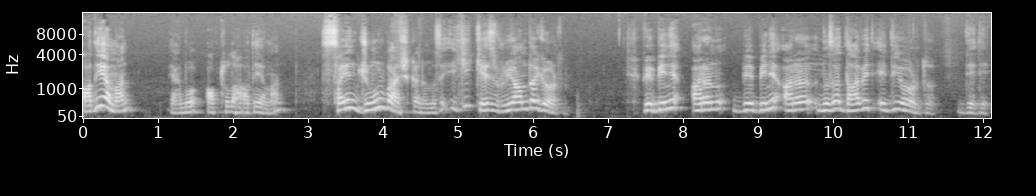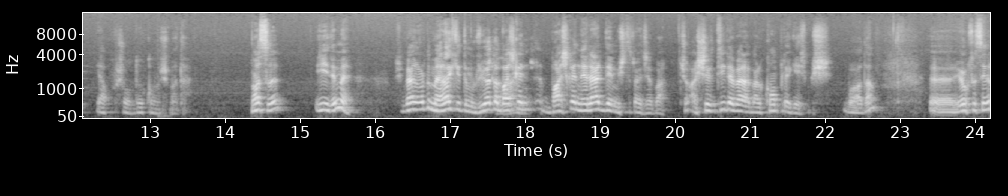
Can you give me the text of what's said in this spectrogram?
Adıyaman yani bu Abdullah Adıyaman Sayın Cumhurbaşkanımızı iki kez rüyamda gördüm ve beni aran ve beni aranıza davet ediyordu dedi yapmış olduğu konuşmada. Nasıl? İyi değil mi? Şimdi ben orada merak ettim. Rüyada başka başka neler demiştir acaba? Çünkü aşiretiyle beraber komple geçmiş bu adam. Ee, yoksa seni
